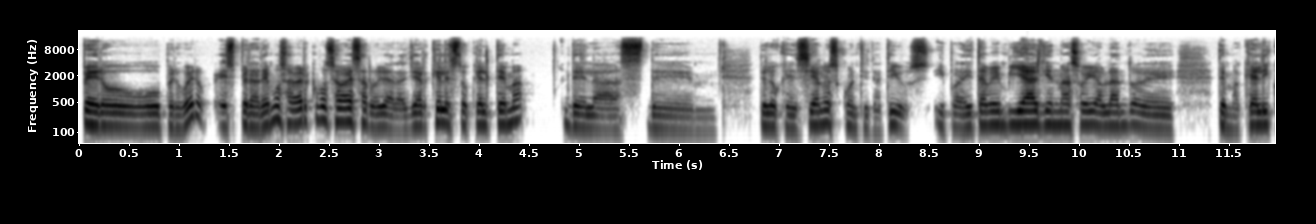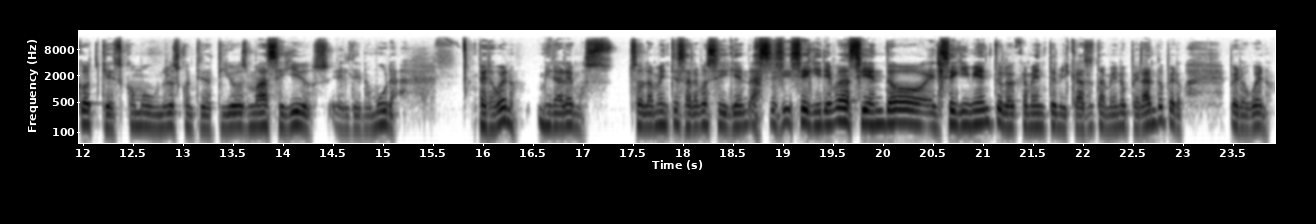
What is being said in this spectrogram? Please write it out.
Pero, pero bueno, esperaremos a ver cómo se va a desarrollar. Ayer que les toqué el tema, de las de, de, lo que decían los cuantitativos y por ahí también vi a alguien más hoy hablando de, de McKellicott que es como uno de los cuantitativos más seguidos el de Nomura pero bueno miraremos solamente estaremos siguiendo seguiremos haciendo el seguimiento lógicamente en mi caso también operando pero pero bueno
